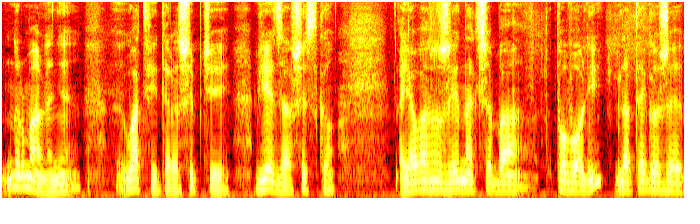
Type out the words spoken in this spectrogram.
normalne, nie? Łatwiej teraz, szybciej. Wiedza, wszystko. A ja uważam, że jednak trzeba powoli, dlatego że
